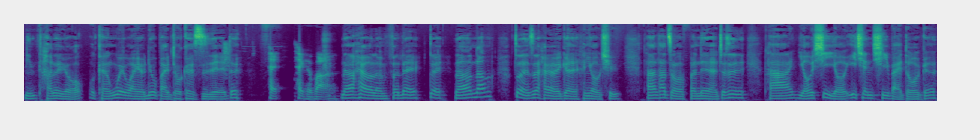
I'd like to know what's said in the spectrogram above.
你他的有我可能未完有六百多个之类的，太太可怕了。然后还有人分类，对，然后呢，重点是还有一个很有趣，他他怎么分类的？就是他游戏有一千七百多个，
